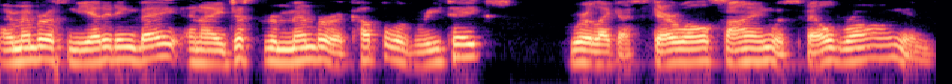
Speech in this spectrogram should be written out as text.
I remember us in the editing bay, and I just remember a couple of retakes where like a stairwell sign was spelled wrong, and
